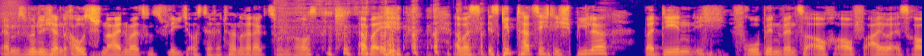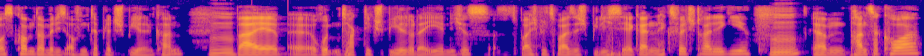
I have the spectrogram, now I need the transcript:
Ähm, das würde ich dann rausschneiden, weil sonst fliege ich aus der Return-Redaktion raus. Aber, aber es, es gibt tatsächlich Spiele, bei denen ich froh bin, wenn sie auch auf iOS rauskommen, damit ich es auf dem Tablet spielen kann. Mhm. Bei äh, Rundentaktikspielen oder ähnliches. Also beispielsweise spiele ich sehr gerne Hexfeld-Strategie. Mhm. Ähm, Panzercore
